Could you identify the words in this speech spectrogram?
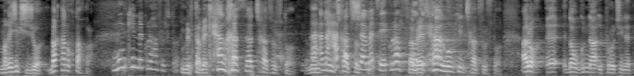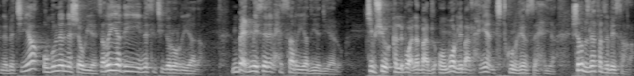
ما غيجيكش الجوع باقي نقطة أخرى. ممكن ناكلوها في الفطور. بطبيعة الحال خاصها تخاد في الفطور. ممكن أنا عارفه الشامات ياكلوها في الفطور. بطبيعة الحال ممكن تخاد في الفطور. alors donc قلنا البروتينات النباتية وقلنا النشويات. الرياضيين الناس اللي تيديروا الرياضة. من بعد ما يسالي الحصة الرياضية ديالو تيمشيو يقلبوا على بعض الأمور اللي بعض الأحيان تكون غير صحية. شرب زلافه البيصاره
